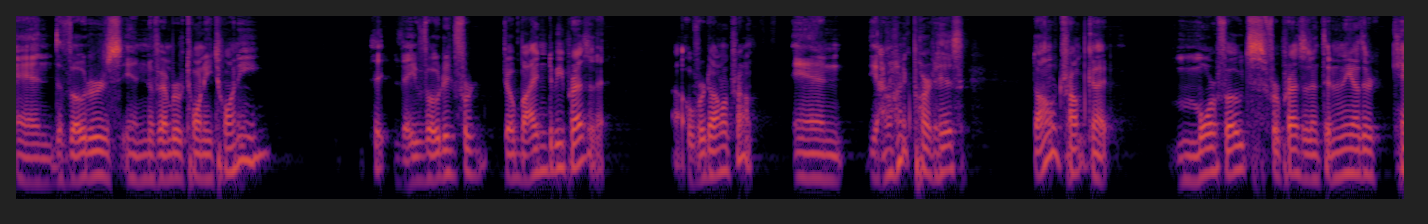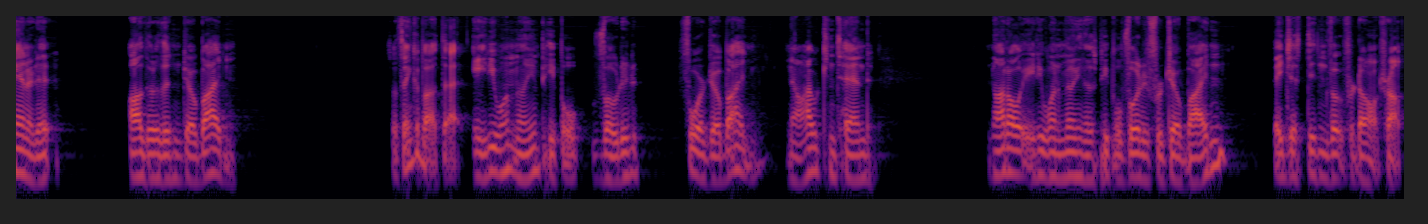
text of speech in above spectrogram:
and the voters in November of 2020, they, voted for Joe Biden to be president uh, over Donald Trump. And the ironic part is, Donald Trump got more votes for president than any other candidate other than Joe Biden. So think about that. 81 million people voted for Joe Biden. Now, I would contend not all 81 million of those people voted for Joe Biden. They just didn't vote for Donald Trump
